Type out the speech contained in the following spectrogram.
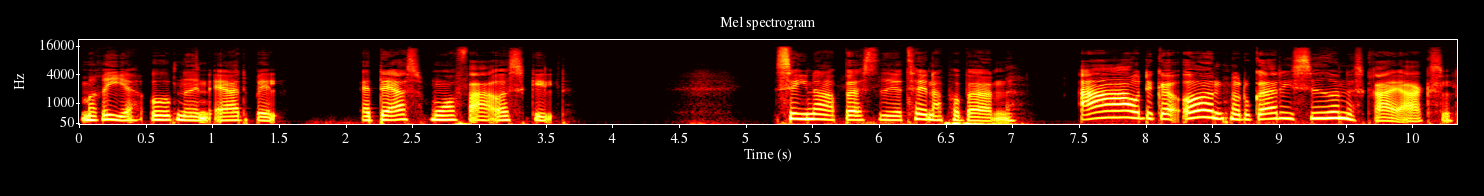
Maria åbnede en ærtebæl. Er deres morfar også skilt? Senere børstede jeg tænder på børnene. Au, det gør ondt, når du gør det i siderne, skreg Axel.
